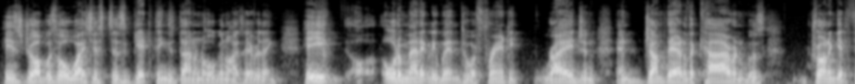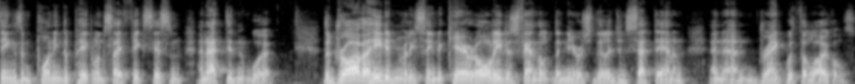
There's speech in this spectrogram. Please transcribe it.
his job was always just to get things done and organise everything, he automatically went into a frantic rage and, and jumped out of the car and was trying to get things and pointing to people and say, fix this, and, and that didn't work. The driver, he didn't really seem to care at all. He just found the, the nearest village and sat down and, and, and drank with the locals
